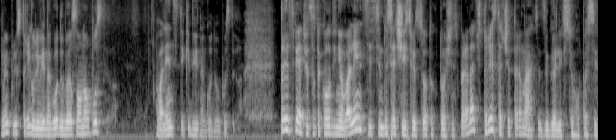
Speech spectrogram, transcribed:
Ну і плюс 3 гольові нагоди Барселона опустила. Валенція тільки 2 нагоди опустила. 35% володіння Валенції, 76% точність передач, 314 взагалі всього пасів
